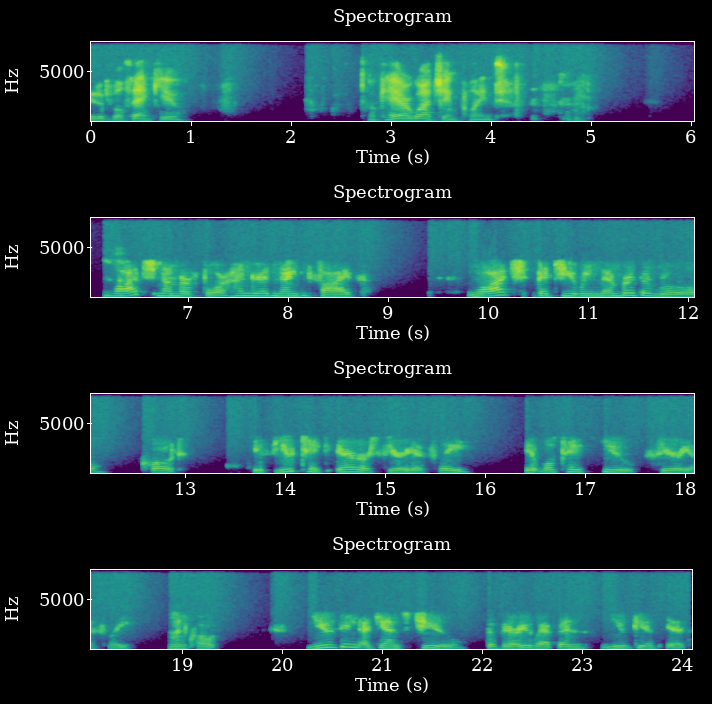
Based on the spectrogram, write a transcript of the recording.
Beautiful. Thank you. Okay, our watching point. Watch number 495. Watch that you remember the rule, quote, if you take error seriously, it will take you seriously, unquote. Using against you the very weapon you give it.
